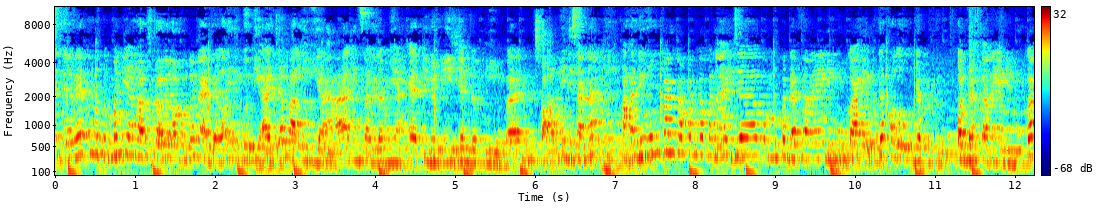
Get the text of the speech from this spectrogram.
sebenarnya teman-teman yang harus kalian lakukan adalah ikuti aja kali ya Instagramnya @indonesian.event. Soalnya di sana akan diumumkan kapan-kapan aja pendaftarannya dibuka. Ya udah kalau udah pendaftarannya dibuka,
